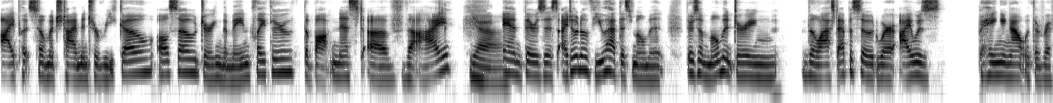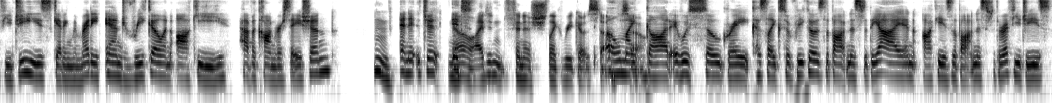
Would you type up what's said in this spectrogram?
I put so much time into Rico also during the main playthrough, the botanist of the eye. Yeah. And there's this, I don't know if you had this moment. There's a moment during the last episode where I was hanging out with the refugees, getting them ready, and Rico and Aki have a conversation. Hmm. And it just, no, I didn't finish like Rico's stuff. Oh my so- god, it was so great because like so Rico's the botanist of the eye and Aki is the botanist of the refugees.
